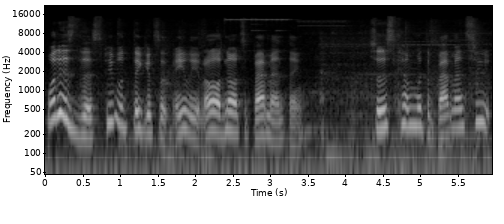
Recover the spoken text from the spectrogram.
What is this? People think it's an alien. Oh no, it's a Batman thing. So this come with a Batman suit?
